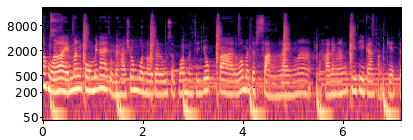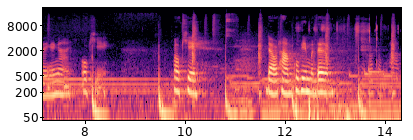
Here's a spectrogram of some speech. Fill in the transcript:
ถ้าหัวไหล่มั่นคงไม่ได้ถูกไหมคะ ช่วงบนเราจะรู้สึกว่ามันจะยกปลาหรือว่ามันจะสั่นแรงมากนะคะ ดังนั้นวิธีการสังเกตตัวเองง่ายๆ โอเค โอเค เดี๋ยวถามครูพิมเหมือนเดิมสัมภาษณ์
